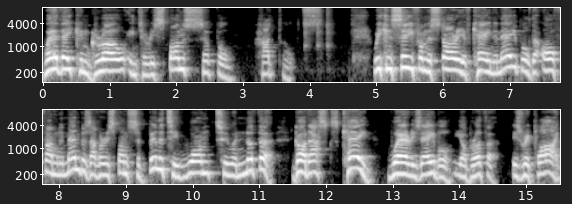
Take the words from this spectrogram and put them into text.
where they can grow into responsible adults. We can see from the story of Cain and Abel that all family members have a responsibility one to another. God asks Cain, Where is Abel, your brother? His reply,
